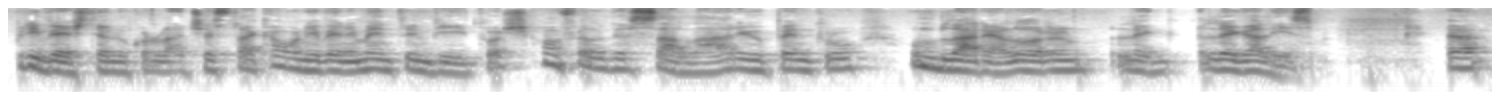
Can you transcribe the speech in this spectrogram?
privește lucrul acesta ca un eveniment în viitor și ca un fel de salariu pentru umblarea lor în legalism. Ă,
